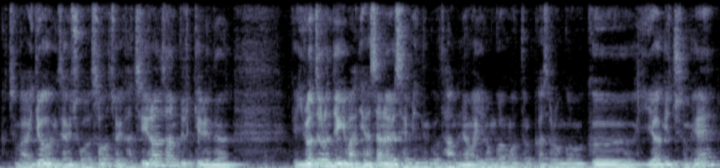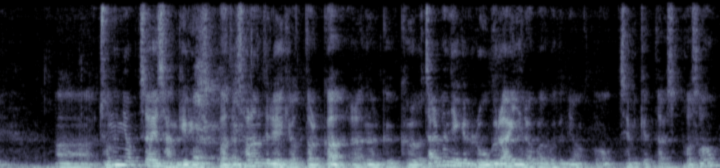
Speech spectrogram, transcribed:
그 친구 아이디어가 굉장히 좋아서 저희 같이 일하는 사람들끼리는 이런저런 얘기 많이 하잖아요. 재밌는 거 다음 영화 이런 거 하면 어떨까 저런 거 그 이야기 중에 아, 초능력자의 장기를 이식받은 사람들의 얘기 어떨까라는 그, 그 짧은 얘기를 로그라인이라고 하거든요. 어, 재밌겠다 싶어서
